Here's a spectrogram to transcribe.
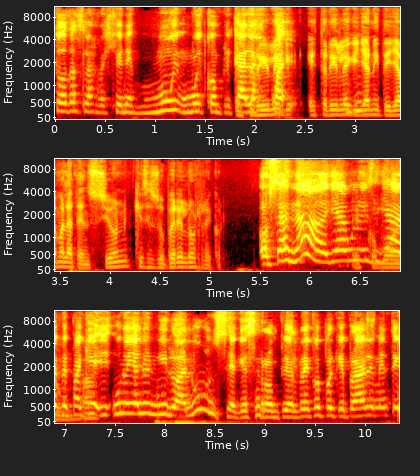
todas las regiones muy, muy complicadas. Es terrible, que, ya ni te llama la atención que se superen los récords. O sea, nada, ya uno dice, ya, ¿para qué? Ah. uno ya no, ni lo anuncia que se rompió el récord porque probablemente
